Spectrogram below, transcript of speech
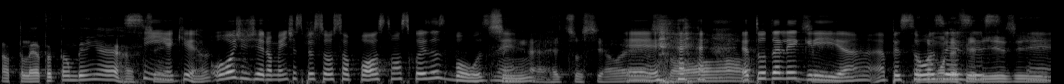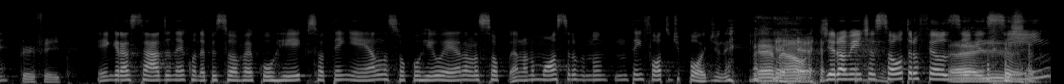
atleta também erra. Sim, Sim é que né? hoje geralmente as pessoas só postam as coisas boas, Sim. né? É, a rede social é, é. só. é tudo alegria. Sim. A pessoa Todo às vezes. É feliz e é. perfeito. É engraçado, né? Quando a pessoa vai correr, que só tem ela, só correu ela, ela, só, ela não mostra, não, não tem foto de pódio, né? É, não. Geralmente é só o troféuzinho é assim.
